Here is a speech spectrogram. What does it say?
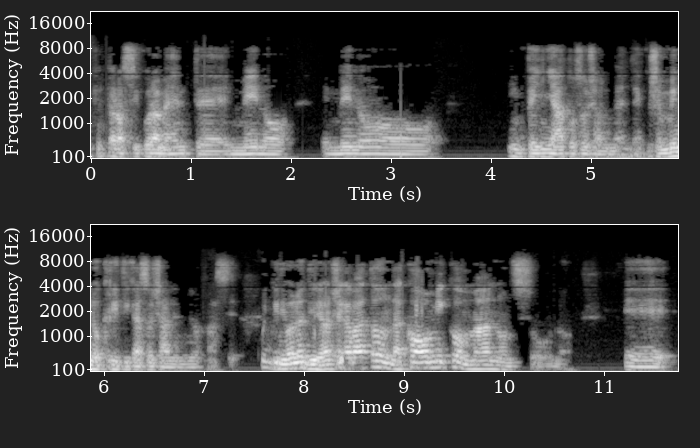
che però sicuramente è meno è meno impegnato socialmente, c'è meno critica sociale nel mio classe. Quindi, Quindi voglio dire, Noce Cavatonda comico, ma non solo. E,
